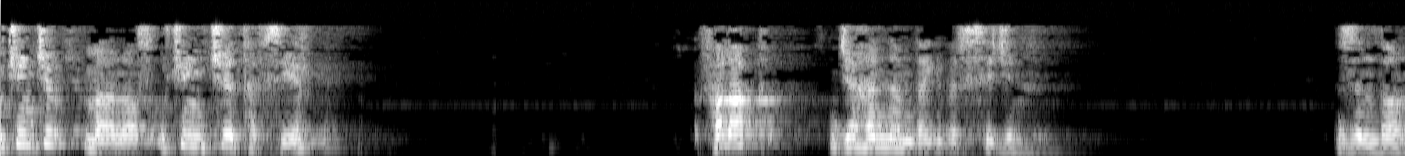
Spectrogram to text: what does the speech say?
uchinchi ma'nosi uchinchi tafsir. Falaq jahannamdagi bir sijin. Zindon.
